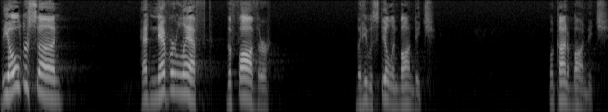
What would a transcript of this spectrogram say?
the older son had never left the father, but he was still in bondage. What kind of bondage?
